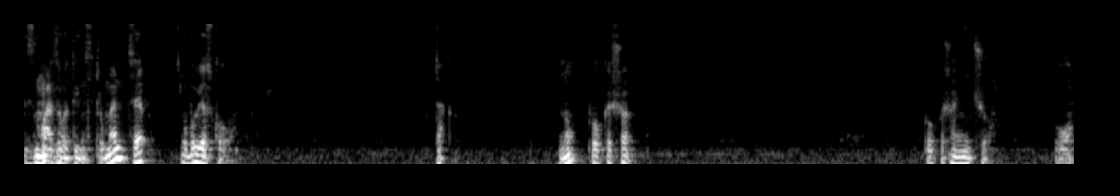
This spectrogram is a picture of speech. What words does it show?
Змазувати інструмент це обов'язково. Так. Ну, поки що. Поки що нічого. О,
